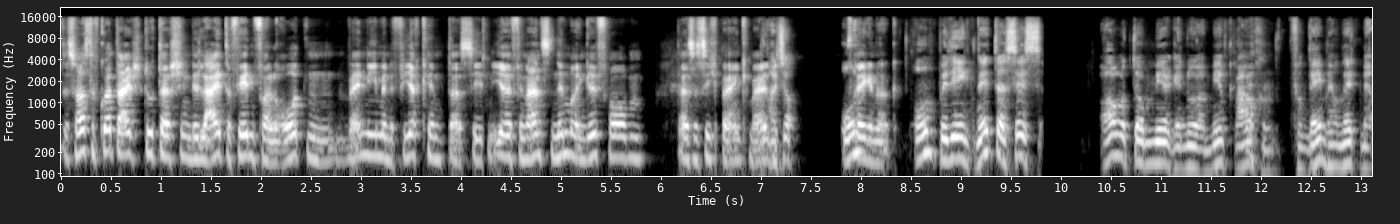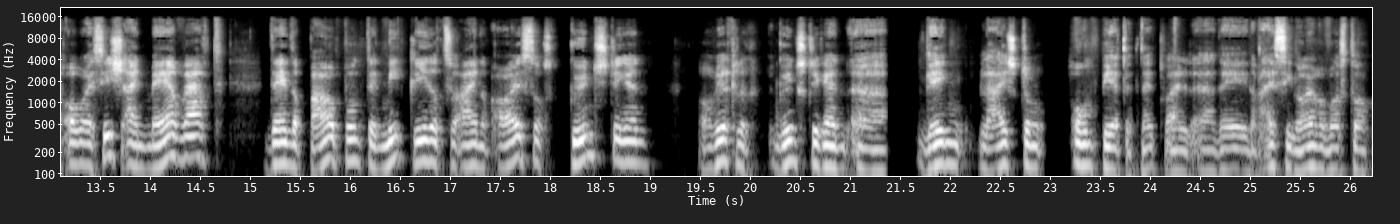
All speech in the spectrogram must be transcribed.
Das heißt auf gut Deutsch, du darfst in die Leute auf jeden Fall roten, wenn jemand vier kommt, dass sie ihre Finanzen nicht mehr im Griff haben, dass sie sich bei euch melden. Also un unbedingt nicht, dass es arbeiten mir genug. Wir brauchen von dem her nicht mehr. Aber es ist ein Mehrwert, den der Baubund den Mitgliedern zu einer äußerst günstigen, aber wirklich günstigen äh, Gegenleistung anbietet. Nicht? Weil äh, die 30 Euro, was da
